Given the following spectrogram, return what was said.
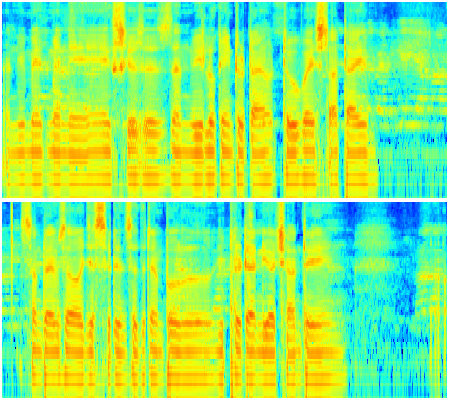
And we make many excuses and we're looking to time to waste our time. Sometimes I just sit inside the temple, you pretend you're chanting uh,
